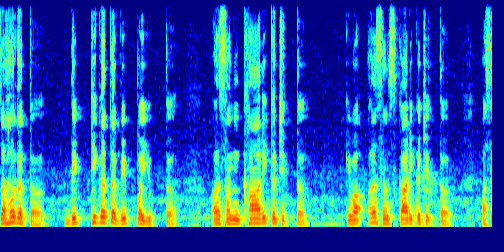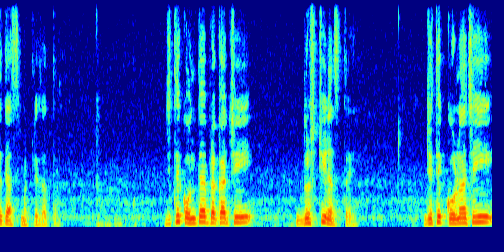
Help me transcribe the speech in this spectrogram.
सहगत दिठ्ठिगत विप्पयुक्त असंखारिक चित्त किंवा असंस्कारिक चित्त असे त्यास म्हटले जातं. जिथे कोणत्याही प्रकारची दृष्टी नसते जिथे कोणाचीही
